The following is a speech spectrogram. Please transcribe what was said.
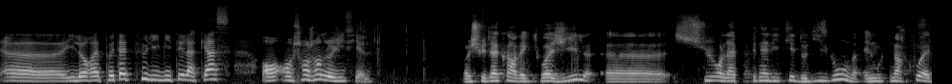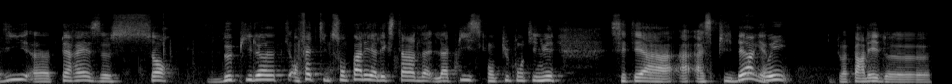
euh, il aurait peut-être pu limiter la casse en, changeant de logiciel. je suis d'accord avec toi, Gilles. Euh, sur la pénalité de 10 secondes, Helmut Marco a dit euh, Perez sort deux pilotes, en fait, qui ne sont pas allés à l'extérieur de, la piste, qui ont pu continuer. C'était à, Spielberg. Oui. Il doit parler de,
